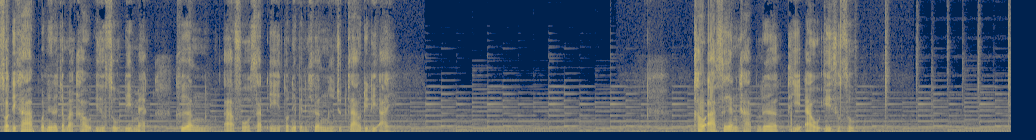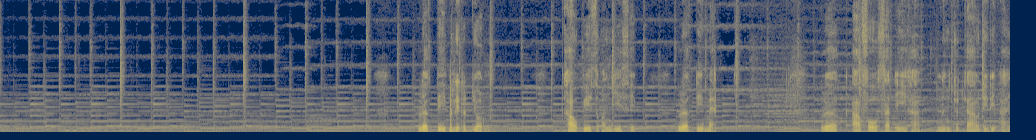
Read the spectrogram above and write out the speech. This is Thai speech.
สวัสดีครับ วันนี้เราจะมาเข้า Isuzu D-Max เครื่อง R4ZA ตัวนี้เป็นเครื่อง 1.9 DDI เข้าอาเซียนครับ เลือก TL Isuzu เลือกปีผลิตรถยนต์ เข้าปี 2020 เลือก D-Max เลือก R4ZE ครับ 1.9 DDI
